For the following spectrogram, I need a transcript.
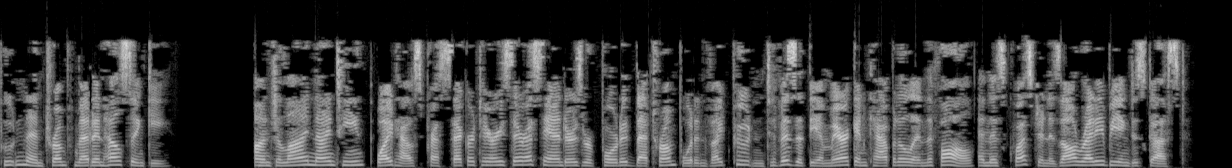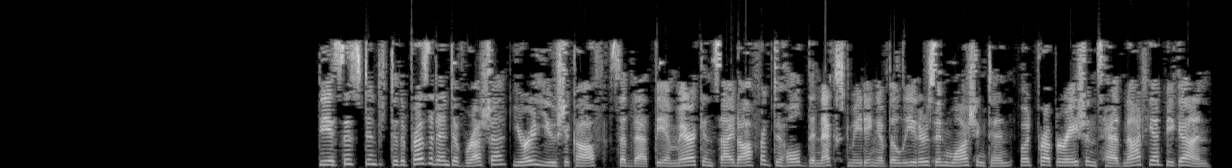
Putin and Trump met in Helsinki. On July 19, White House Press Secretary Sarah Sanders reported that Trump would invite Putin to visit the American capital in the fall, and this question is already being discussed. The assistant to the president of Russia, Yuri Ushakov, said that the American side offered to hold the next meeting of the leaders in Washington, but preparations had not yet begun.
